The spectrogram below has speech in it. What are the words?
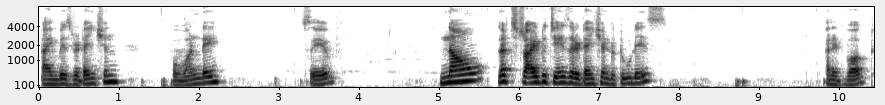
Time based retention for one day, save. Now let's try to change the retention to two days and it worked.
